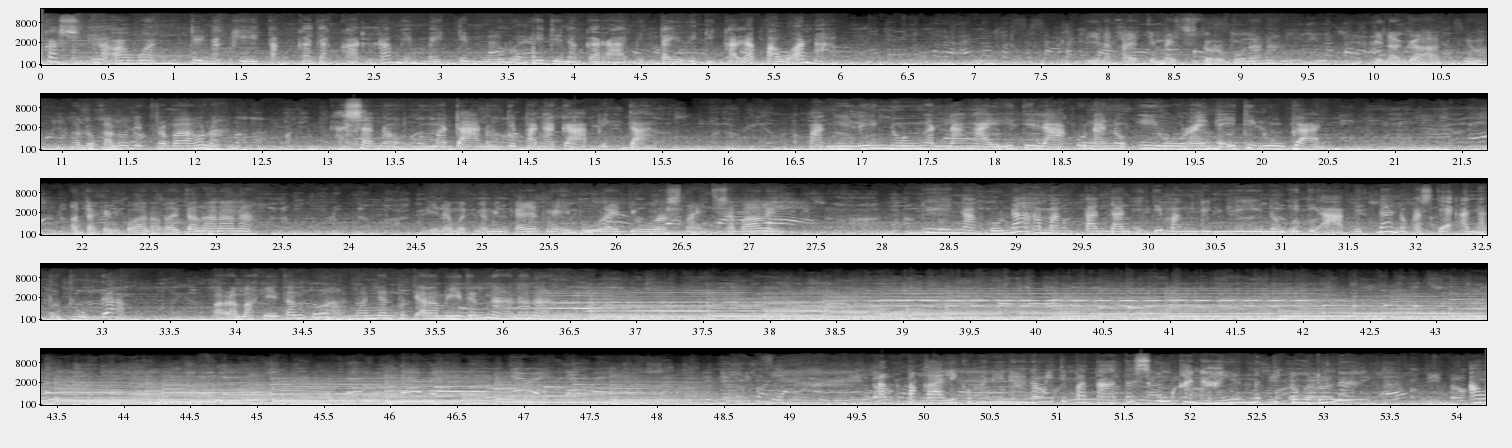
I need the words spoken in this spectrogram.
Kaslaawan ti nakita kadakar lang eh, may timulong iti nagaramit tayo iti kalapaw anak. Di na kahit ti may isturbo na na. Binagaat, ng adukano di trabaho na. Kasano numadanon ti panagapit da. Pangilinungan na ngay iti lako na no iuray na itilugan. Atakin ko ana tayo tanana na. Di namot ngamin kayat nga iburay ti oras na iti sa balay. Di na ko na amang tandan iti manglinlinong iti apit na no kasya ang natutuga. Para makitan to, ano anyan to ti aramiden na, ano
